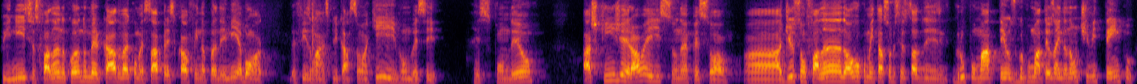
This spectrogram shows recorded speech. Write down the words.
Vinícius falando quando o mercado vai começar a precificar o fim da pandemia. Bom, eu fiz uma explicação aqui, vamos ver se respondeu. Acho que em geral é isso, né, pessoal? A uh, Dilson falando, algo a comentar sobre esse resultado de Grupo Mateus. Grupo Mateus ainda não tive tempo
